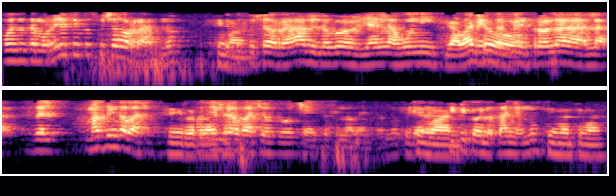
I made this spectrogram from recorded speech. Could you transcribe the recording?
pues desde morrillo siempre he escuchado rap, ¿no? Siempre he escuchado rap y luego ya en la uni ¿Gabacho me, entró- o- me entró la, la del, más bien gabacho. Sí, más bien gabacho. de 80 y 90, ¿no? Pues Sí, era man. típico de los años, ¿no? Simón, Simón.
